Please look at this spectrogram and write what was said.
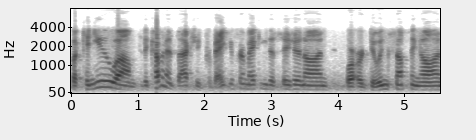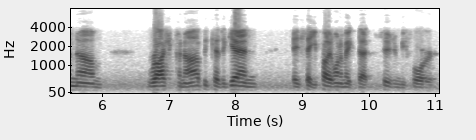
but can you, um, do the covenants actually prevent you from making a decision on or, doing something on um, Rosh Pinah? Because again, as you say, you probably want to make that decision before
